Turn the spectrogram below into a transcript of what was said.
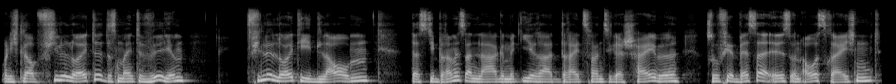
Und ich glaube, viele Leute, das meinte William, viele Leute, die glauben, dass die Bremsanlage mit ihrer 320er Scheibe so viel besser ist und ausreichend,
